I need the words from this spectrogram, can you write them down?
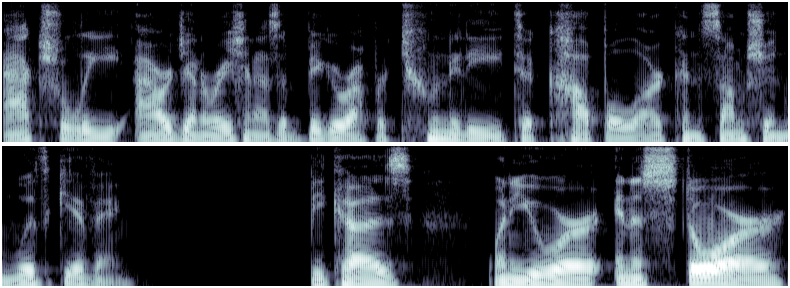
actually our generation has a bigger opportunity to couple our consumption with giving. Because when you were in a store,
